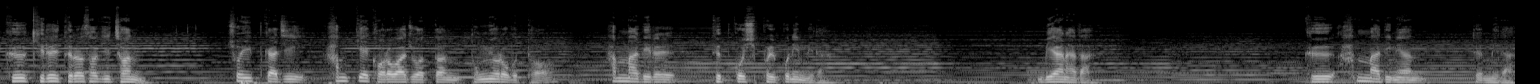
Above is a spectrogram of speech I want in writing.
그 길을 들어서기 전 초입까지 함께 걸어와 주었던 동료로부터 한마디를 듣고 싶을 뿐입니다. 미안하다. 그 한마디면 됩니다.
